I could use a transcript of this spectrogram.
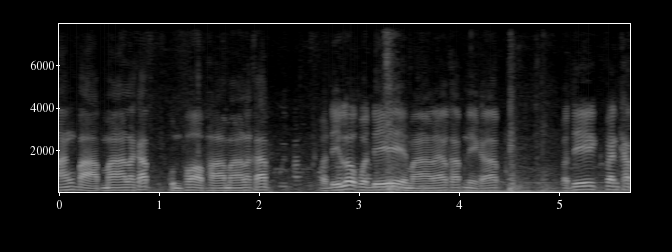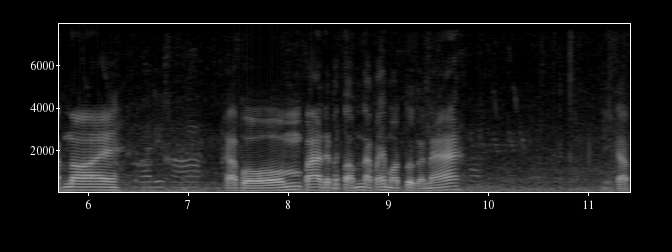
ล้างบาปมาแล้วครับ คุณพ่อพามาแล้วครับสวัสดีโลกสวัสดีมาแล้วครับนี่ครับสวัสดีแฟนคลับหน่อยสวัสดีค่ะครับผมป้าเดี๋ยวไปตอบน้ำหนักไปให้หมอตรวจก่อนนะนี่ครับ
